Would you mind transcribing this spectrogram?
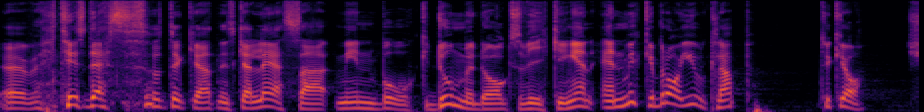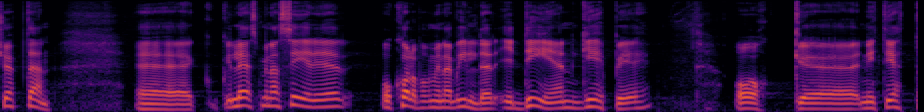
Eh, tills dess så tycker jag att ni ska läsa min bok Domedagsvikingen. En mycket bra julklapp, tycker jag. Köp den. Eh, läs mina serier och kolla på mina bilder i DN, GP och eh, 91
